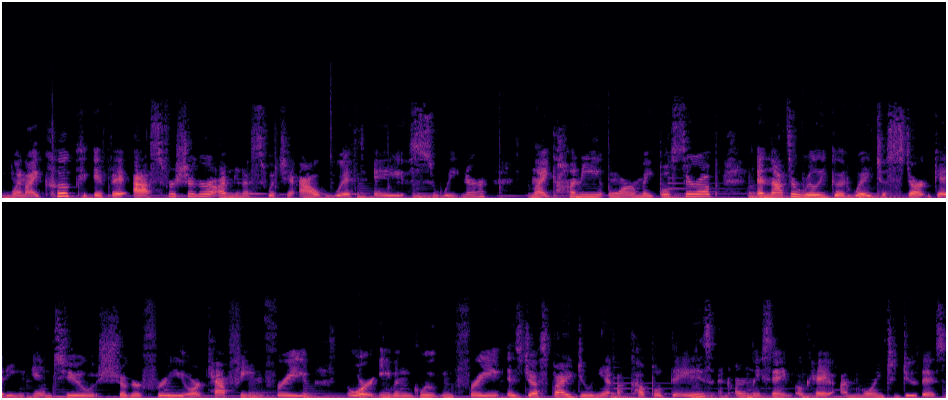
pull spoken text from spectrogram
when I cook, if it asks for sugar, I'm gonna switch it out with a sweetener like honey or maple syrup. And that's a really good way to start getting into sugar free or caffeine free or even gluten free, is just by doing it a couple days and only saying, okay, I'm going to do this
